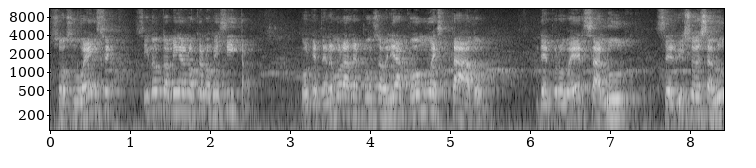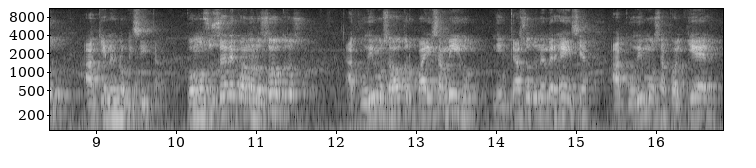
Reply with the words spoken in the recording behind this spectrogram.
sosuense, sino también a los que nos visitan, porque tenemos la responsabilidad como Estado de proveer salud, servicio de salud a quienes nos visitan, como sucede cuando nosotros acudimos a otro país amigo y en caso de una emergencia acudimos a cualquier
